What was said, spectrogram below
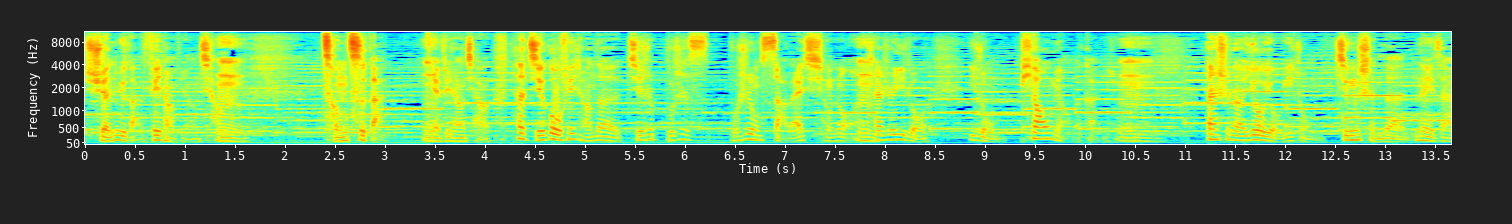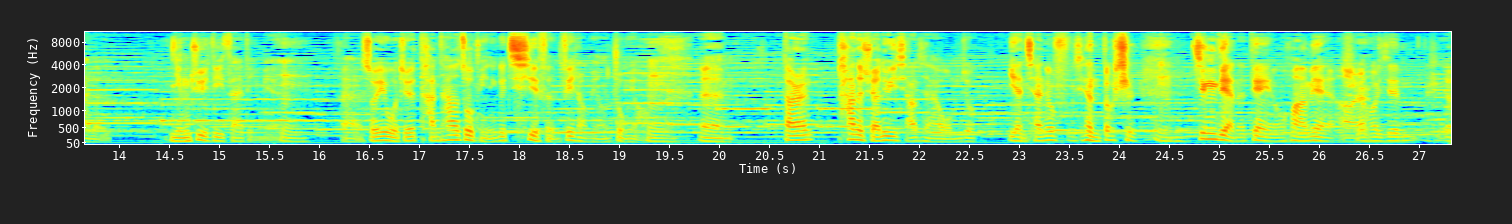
旋律感非常非常强，嗯。层次感嗯。也非常强，它的结构非常的，其实不是不是用散来形容它是一种一种飘渺的感觉，嗯。但是呢，又有一种精神的内在的凝聚力在里面，嗯。呃，所以我觉得弹他的作品，一个气氛非常非常重要，嗯。嗯、当然他的旋律一响起来，我们就眼前就浮现都是嗯。经典的电影画面啊，是。然后一些呃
